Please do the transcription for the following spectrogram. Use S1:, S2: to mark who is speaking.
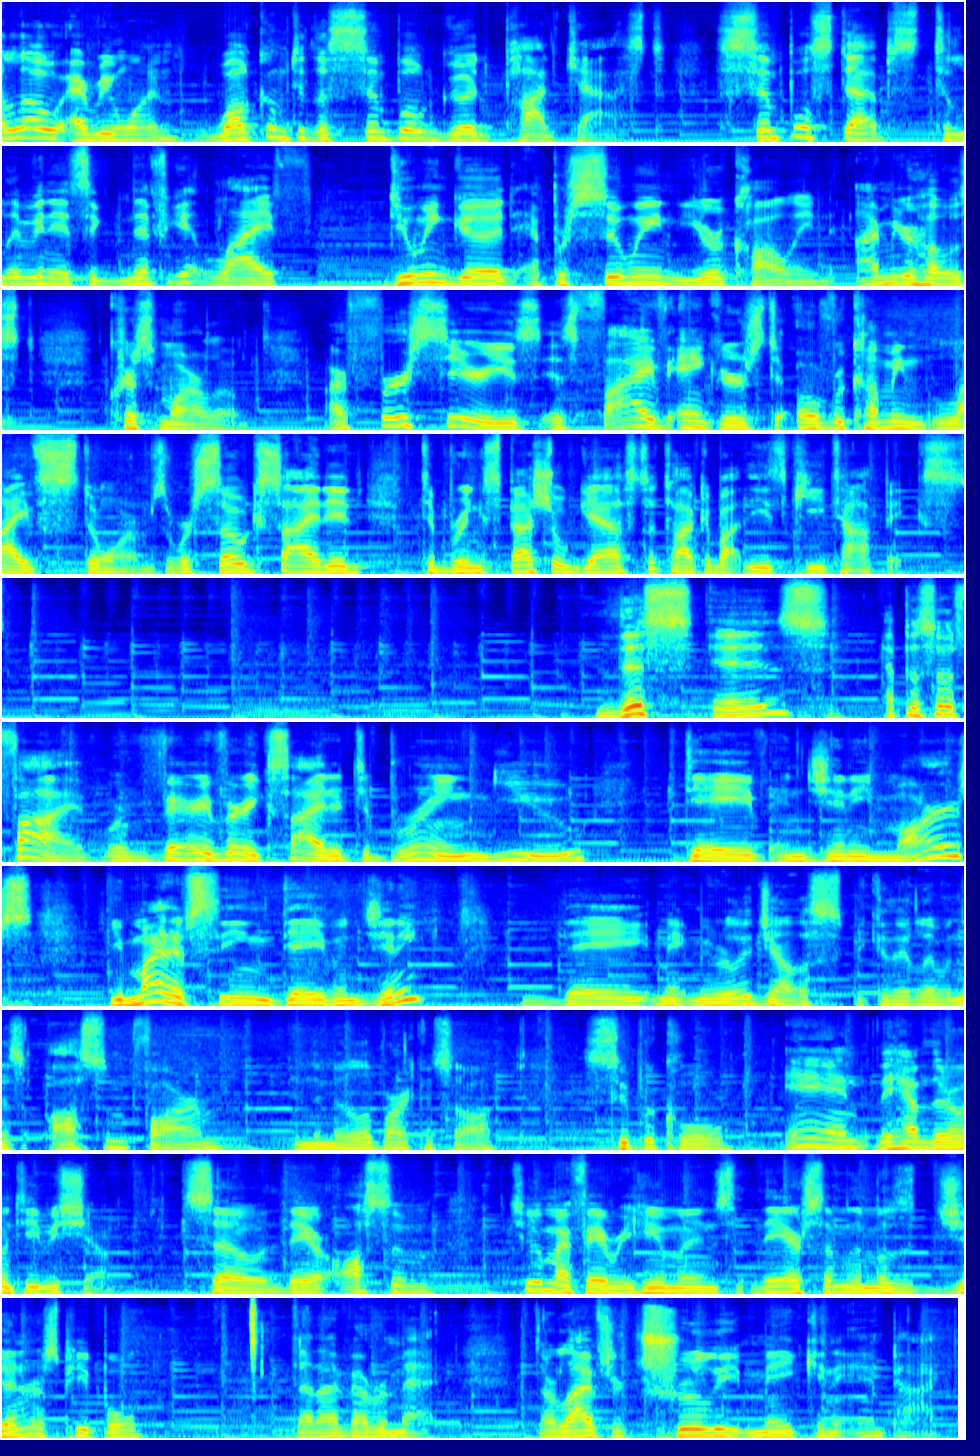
S1: Hello, everyone. Welcome to the Simple Good Podcast. Simple steps to living a significant life, doing good, and pursuing your calling. I'm your host, Chris Marlow. Our first series is Five Anchors to Overcoming Life Storms. We're so excited to bring special guests to talk about these key topics. This is episode five. We're very, very excited to bring you Dave and Jenny Marrs. You might have seen Dave and Jenny. They make me really jealous because they live on this awesome farm in the middle of Arkansas. Super cool. And they have their own TV show. So they are awesome. Two of my favorite humans. They are some of the most generous people that I've ever met. Their lives are truly making an impact.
